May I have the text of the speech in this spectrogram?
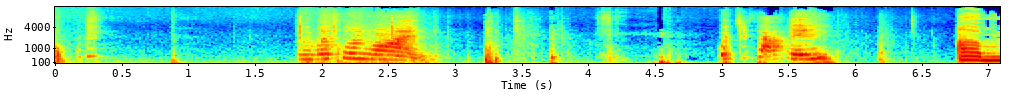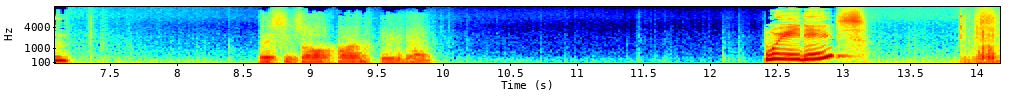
Wait, what's going on? What just happened? Um. This is all part of the event. Where it is? It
